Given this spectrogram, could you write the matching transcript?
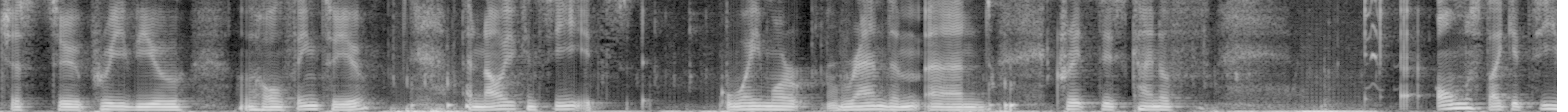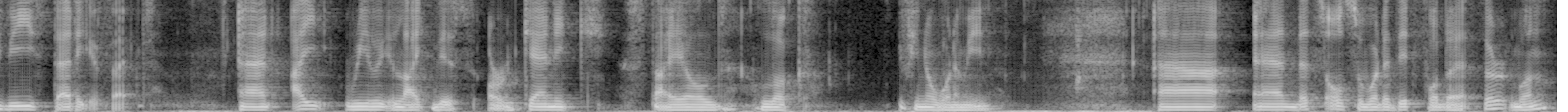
just to preview the whole thing to you. And now you can see it's way more random and creates this kind of almost like a TV static effect. And I really like this organic styled look, if you know what I mean. Uh, and that's also what I did for the third one.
